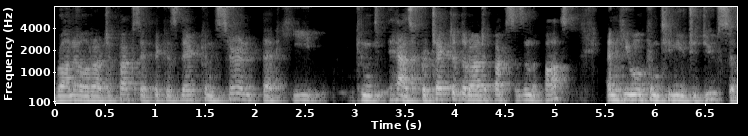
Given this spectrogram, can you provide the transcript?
Ranil Rajapaksa because they're concerned that he has protected the Rajapaksas in the past and he will continue to do so.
